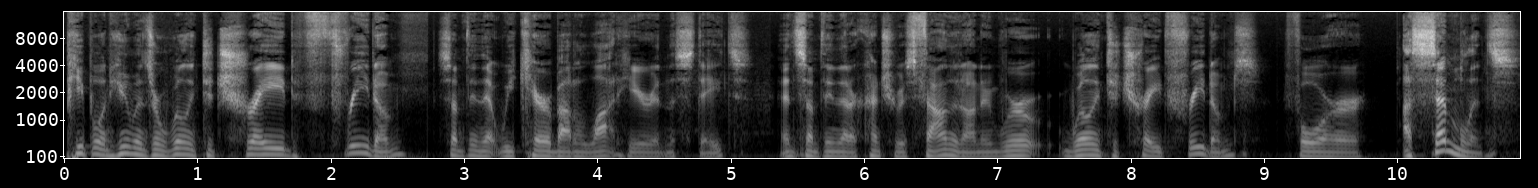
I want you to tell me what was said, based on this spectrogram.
people and humans are willing to trade freedom something that we care about a lot here in the states and something that our country was founded on and we're willing to trade freedoms for a semblance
